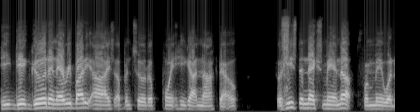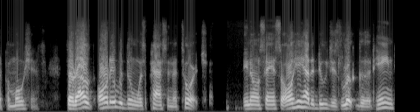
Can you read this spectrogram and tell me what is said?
He did good in everybody's eyes up until the point he got knocked out. So he's the next man up for Mayweather Promotions. So that was all they were doing was passing the torch. You know what I'm saying? So all he had to do just look good. He ain't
